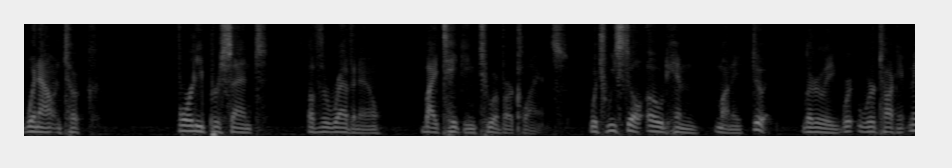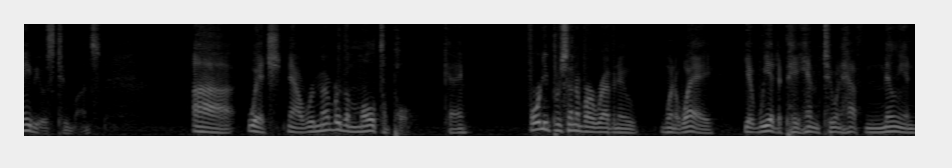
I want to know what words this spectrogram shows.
went out and took 40% of the revenue by taking two of our clients, which we still owed him money to do it. Literally, we're, we're talking, maybe it was two months. Uh, which, now remember the multiple, okay? 40% of our revenue went away, yet we had to pay him $2.5 million,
